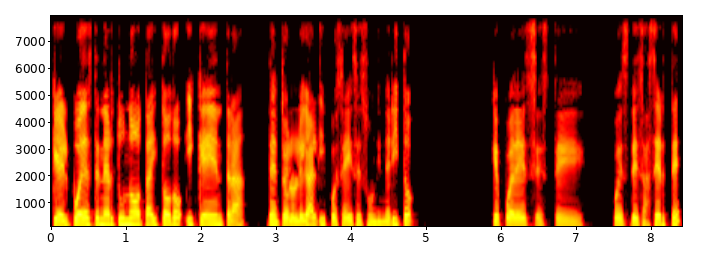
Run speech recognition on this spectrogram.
que puedes tener tu nota y todo y que entra dentro de lo legal y pues ese es un dinerito que puedes, este, pues deshacerte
